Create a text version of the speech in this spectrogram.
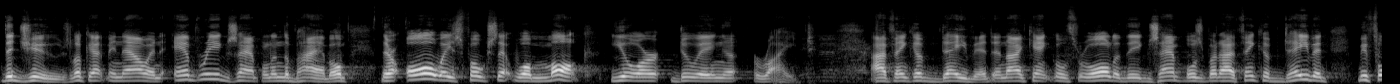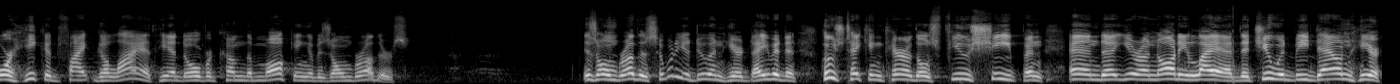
the Jews. Look at me now. In every example in the Bible, there are always folks that will mock your doing right. I think of David, and I can't go through all of the examples, but I think of David before he could fight Goliath, he had to overcome the mocking of his own brothers. His own brothers said, What are you doing here, David? And who's taking care of those few sheep? And, and uh, you're a naughty lad that you would be down here.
